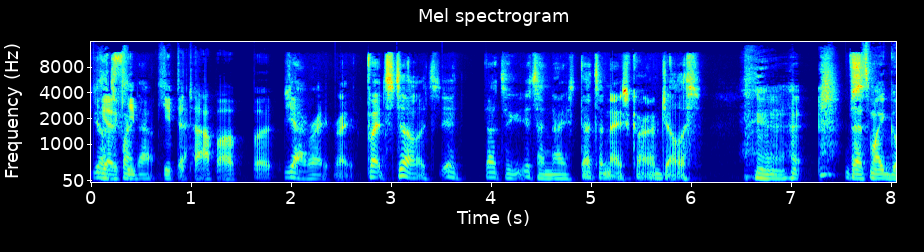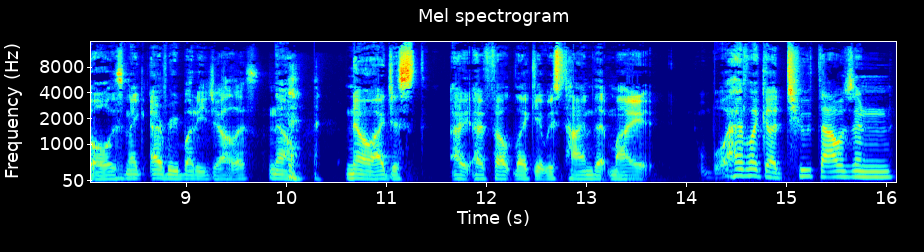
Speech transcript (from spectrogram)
You you'll got have to to find keep out. keep the top up, but Yeah, right, right. But still, it's it. That's a it's a nice that's a nice car. I'm jealous. That's my goal is make everybody jealous. No, no, I just, I, I felt like it was time that my, I have like a 2000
